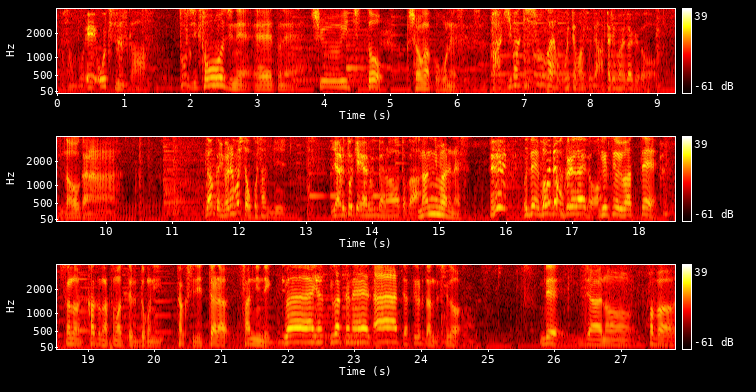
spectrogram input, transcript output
お子さんも。えおいくつですか、当時いくつ？当時ねえっ、とね中1と小学校5年生です。バキバキ障害覚えてますよね当たり前だけど。どうかな。なんか言われました？お子さんに。やるときはやるんだなとか。何にも言われないです。え？で褒めてもくれないの？月曜祝ってその数が止まってるとこにタクシーで行ったら3人で「うわーやよかったねあー」ってやってくれたんですけど、でじゃああのパパ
